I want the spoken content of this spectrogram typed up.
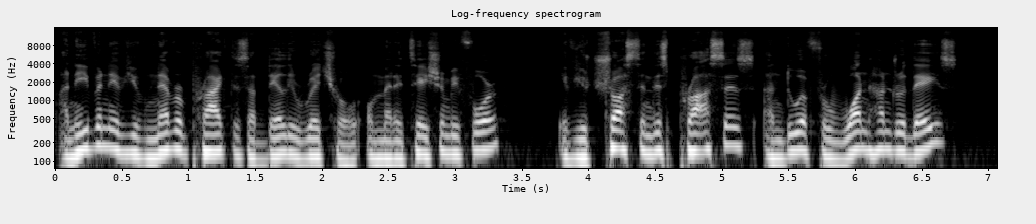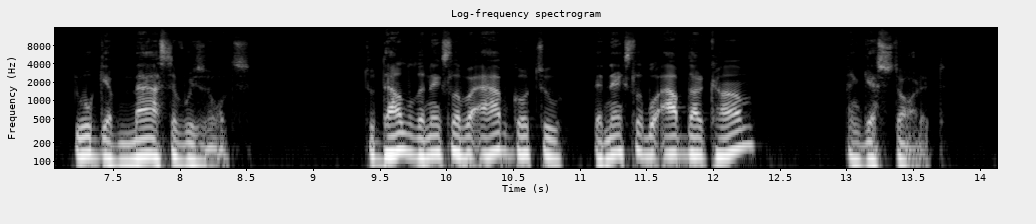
And even if you've never practiced a daily ritual or meditation before, if you trust in this process and do it for 100 days, you will get massive results. To download the Next Level app, go to thenextlevelapp.com and get started.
